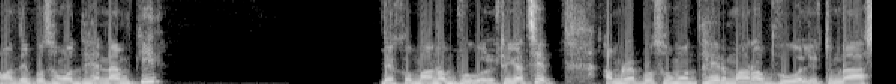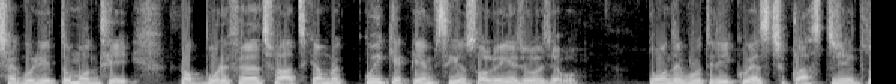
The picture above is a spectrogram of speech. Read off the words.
আমাদের প্রথম অধ্যায়ের নাম কি? দেখো, মানব ভূগোল, ঠিক আছে? আমরা প্রথম অধ্যায়ের মানব ভূগোলে, তোমরা আশা করি ইতিমধ্যে টপ পড়ে ফেলেছো। আজকে আমরা কুইক একটা এমসিকিউ সলভিং এ চলে যাব। তোমাদের প্রতি রিকোয়েস্ট ক্লাসটা যেহেতু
